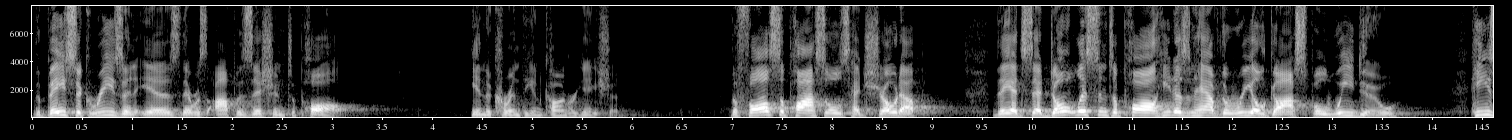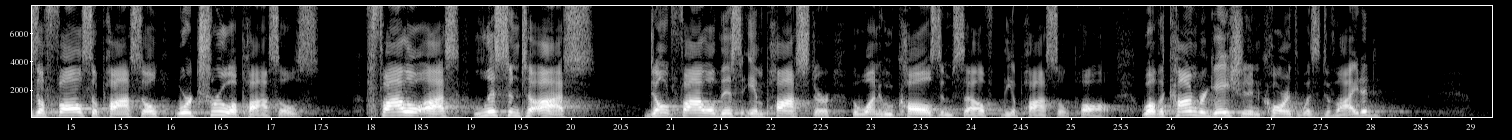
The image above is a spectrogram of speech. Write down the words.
The basic reason is there was opposition to Paul in the Corinthian congregation. The false apostles had showed up. They had said, Don't listen to Paul. He doesn't have the real gospel. We do. He's a false apostle. We're true apostles. Follow us. Listen to us. Don't follow this impostor, the one who calls himself the Apostle Paul. Well, the congregation in Corinth was divided.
